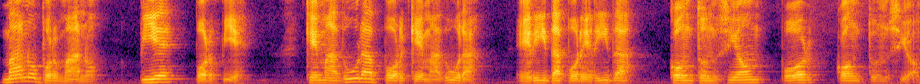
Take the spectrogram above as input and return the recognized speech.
mano por mano, pie por pie, quemadura por quemadura, herida por herida, contunción por contunción.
